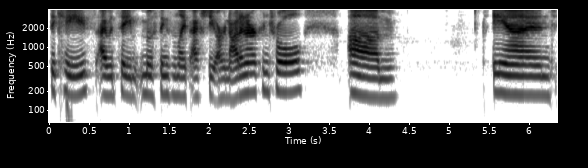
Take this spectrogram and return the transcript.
the case. I would say most things in life actually are not in our control. Um, and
